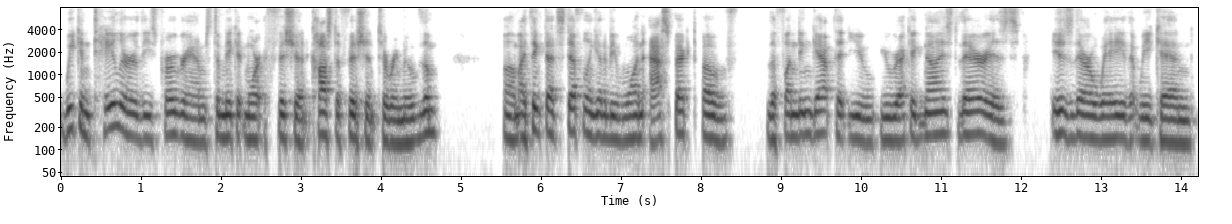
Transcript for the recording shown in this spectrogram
we can tailor these programs to make it more efficient cost efficient to remove them. Um, i think that's definitely going to be one aspect of the funding gap that you you recognized there is is there a way that we can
